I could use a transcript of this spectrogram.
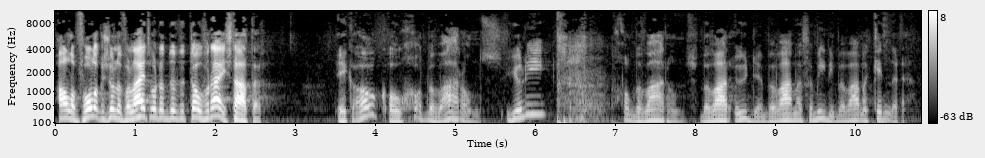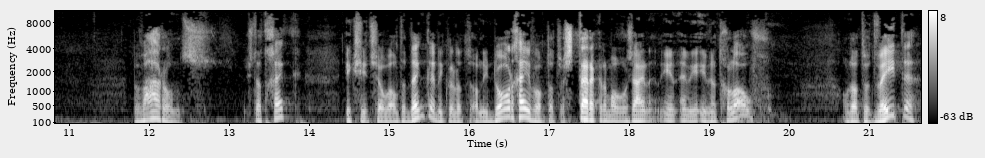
Alle volken zullen verleid worden door de toverij, staat er. Ik ook. O God, bewaar ons. Jullie? God, bewaar ons. Bewaar u, bewaar mijn familie, bewaar mijn kinderen. Bewaar ons. Is dat gek? Ik zit zo wel te denken en ik wil het aan u doorgeven, opdat we sterker mogen zijn in, in, in het geloof. Omdat we het weten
